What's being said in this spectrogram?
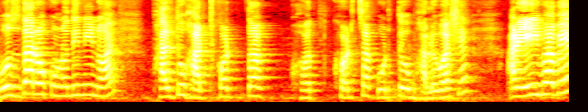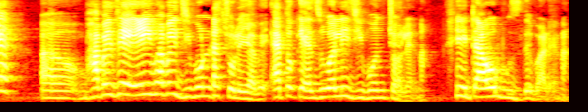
বোঝদারও কোনো দিনই নয়, ফালতু হাট খরচা খরচা করতেও ভালোবাসে। আর এইভাবে ভাবে যে এইভাবেই জীবনটা চলে যাবে, এত ক্যাজুয়ালি জীবন চলে না। এটাও বুঝতে পারে না।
